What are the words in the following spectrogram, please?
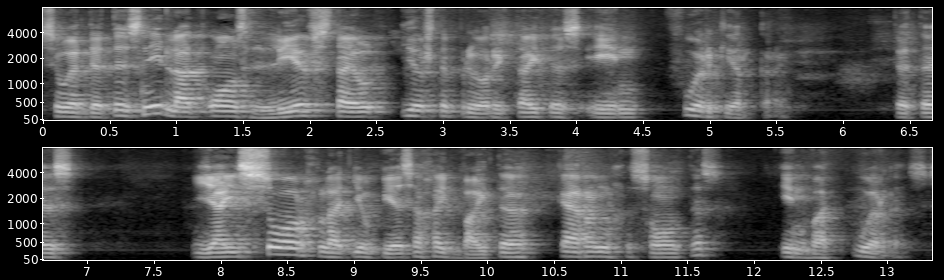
So dit is nie dat ons leefstyl eerste prioriteit is en voorkeur kry. Dit is jy sorg dat jou besigheid buite kern gesond is en wat oor is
